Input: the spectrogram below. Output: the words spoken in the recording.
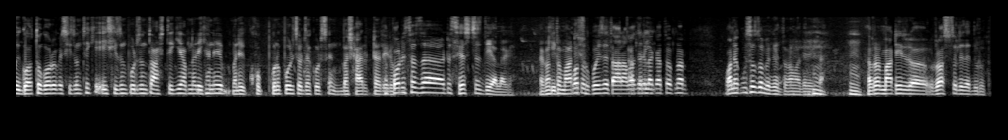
ওই গত গরমের সিজন থেকে এই সিজন পর্যন্ত আসতে গিয়ে আপনার এখানে মানে খুব কোনো পরিচর্যা করছেন বা সার টার পরিচর্যা একটু শেষ টেস দেওয়া লাগে। এখন তো মাটি শুকিয়ে যায় তার আমাদের এলাকা তো আপনার অনেক উঁচু জমি কিন্তু আমাদের এটা। আপনার মাটির রস চলে যায় দ্রুত।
